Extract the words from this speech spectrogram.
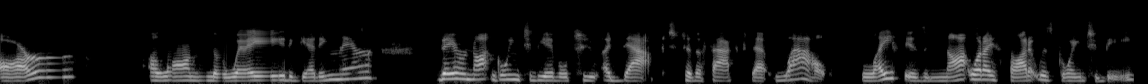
are along the way to getting there, they are not going to be able to adapt to the fact that, wow, life is not what I thought it was going to be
